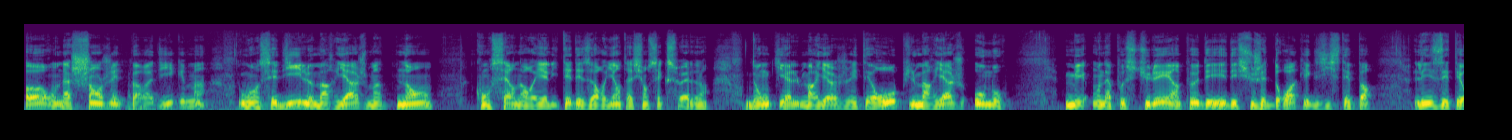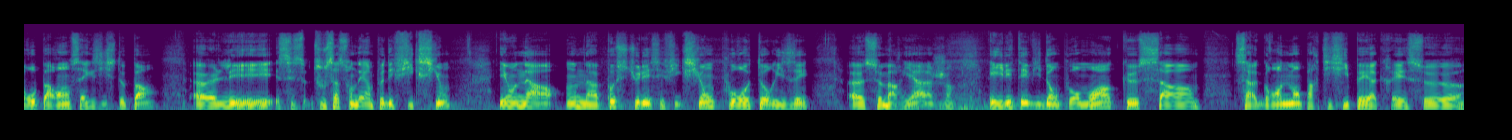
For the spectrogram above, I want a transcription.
Or, on a changé de paradigme où on s'est dit le mariage maintenant concerne en réalité des orientations sexuelles. Donc il y a le mariage hétéro puis le mariage homo. Mais on a postulé un peu des, sujets de droit qui n'existaient pas. Les hétéroparents, ça n'existe pas. Euh, tout ça sont un peu des fictions. Et on a, on a postulé ces fictions pour autoriser euh, ce mariage. Et il est évident pour moi que ça, ça a grandement participé à créer ce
